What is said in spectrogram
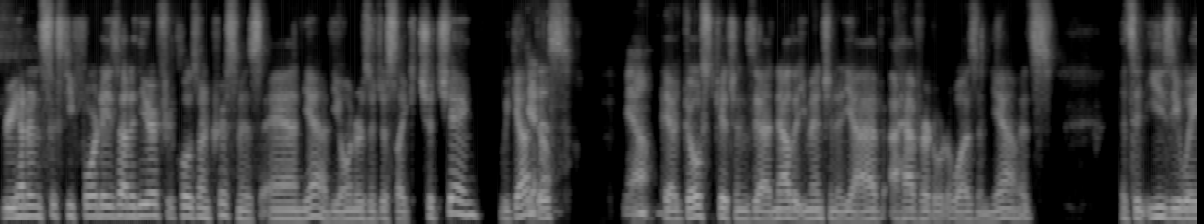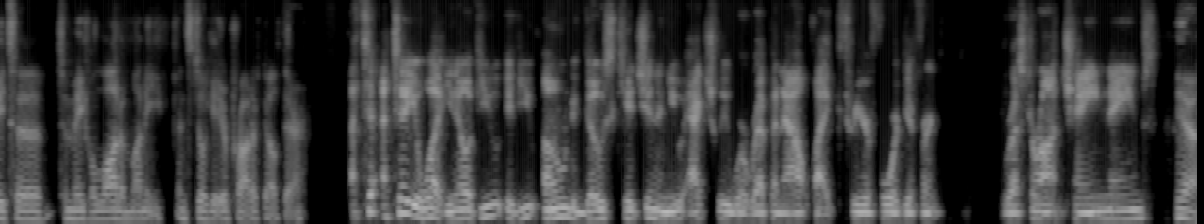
364 days out of the year if you're closed on Christmas. And yeah, the owners are just like, cha-ching, we got yeah. this. Yeah. Yeah. Ghost kitchens. Yeah. Now that you mention it, yeah, I've, I have heard what it was. And yeah, it's, it's an easy way to, to make a lot of money and still get your product out there. I, t- I tell you what, you know, if you, if you owned a ghost kitchen and you actually were repping out like three or four different restaurant chain names, yeah,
